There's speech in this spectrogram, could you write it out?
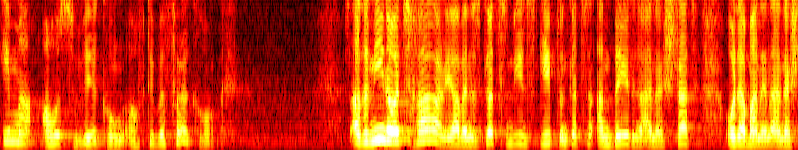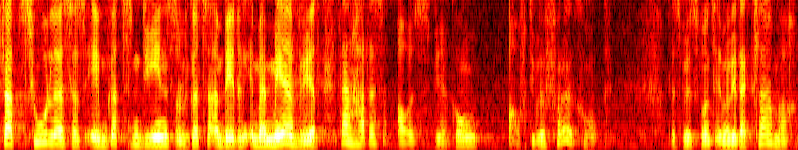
immer Auswirkungen auf die Bevölkerung ist also nie neutral, ja, wenn es Götzendienst gibt und Götzenanbetung in einer Stadt oder man in einer Stadt zulässt, dass eben Götzendienst und Götzenanbetung immer mehr wird, dann hat es Auswirkungen auf die Bevölkerung. Das müssen wir uns immer wieder klar machen.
